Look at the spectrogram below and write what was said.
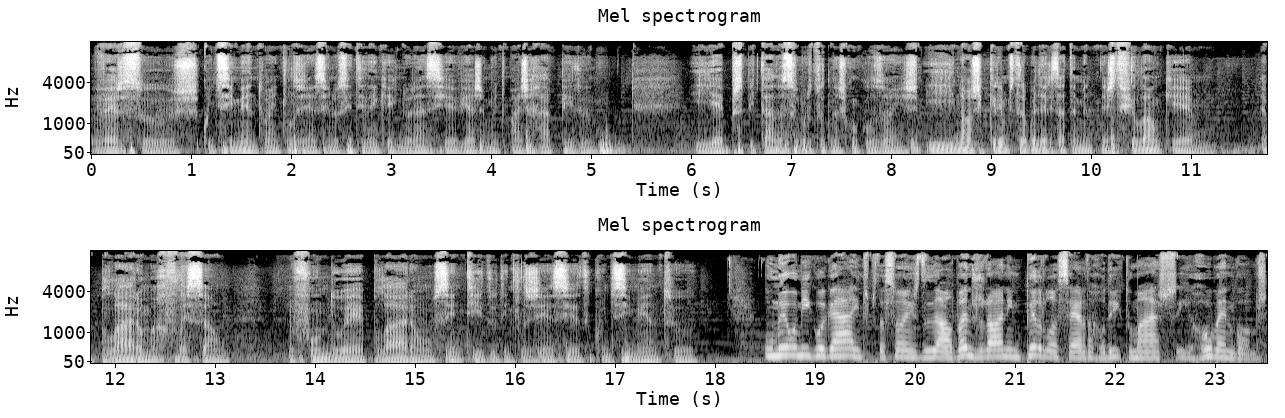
versus conhecimento, a inteligência, no sentido em que a ignorância viaja muito mais rápido e é precipitada, sobretudo nas conclusões. E nós queremos trabalhar exatamente neste filão que é apelar a uma reflexão no fundo, é apelar a um sentido de inteligência, de conhecimento o meu amigo H, interpretações de Albano Jerónimo, Pedro Lacerda, Rodrigo Tomás e Ruben Gomes.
